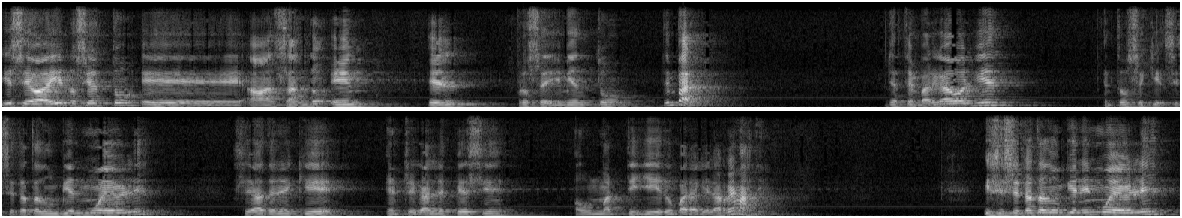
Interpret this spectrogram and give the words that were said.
y se va a ir, ¿no es cierto?, eh, avanzando en el procedimiento de embargo. Ya está embargado el bien, entonces si se trata de un bien mueble, se va a tener que entregar la especie a un martillero para que la remate. Y si se trata de un bien inmueble,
